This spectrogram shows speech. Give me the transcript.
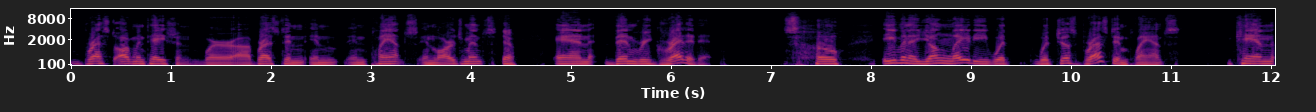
breast augmentation, where uh, breast in, in, in plants enlargements, Yeah. and then regretted it. So even a young lady with, with just breast implants can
